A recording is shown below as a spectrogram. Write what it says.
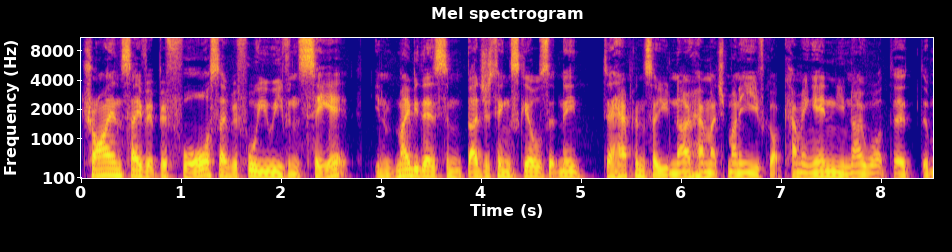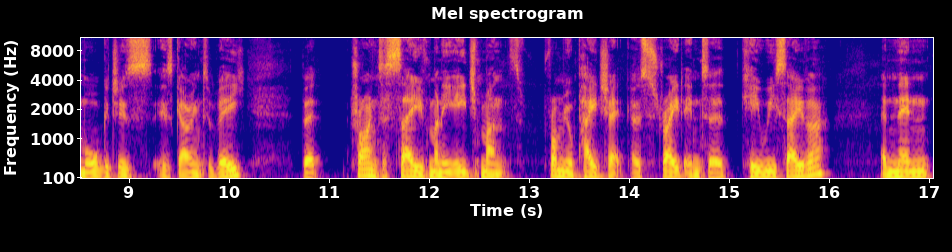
try and save it before. So before you even see it, you know, maybe there's some budgeting skills that need to happen. So you know how much money you've got coming in, you know what the, the mortgage is, is going to be. But trying to save money each month from your paycheck goes straight into KiwiSaver. And then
